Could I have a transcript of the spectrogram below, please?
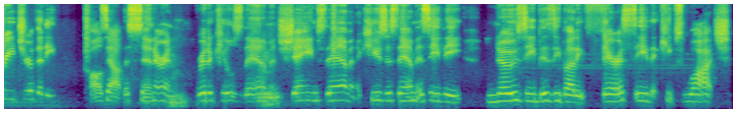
preacher that he calls out the sinner and ridicules them and shames them and accuses them? Is he the nosy, busybody Pharisee that keeps watch?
